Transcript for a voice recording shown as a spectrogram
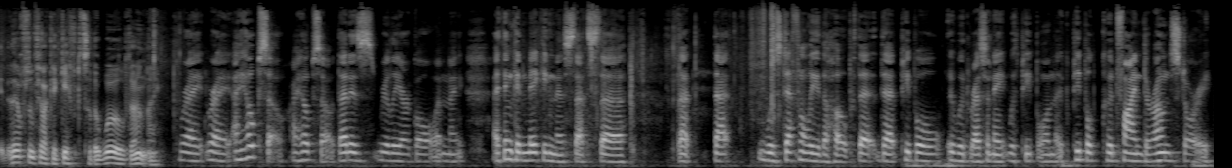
they often feel like a gift to the world, don't they? Right, right. I hope so. I hope so. That is really our goal, and I, I think in making this, that's the, that that was definitely the hope that that people it would resonate with people, and that people could find their own story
